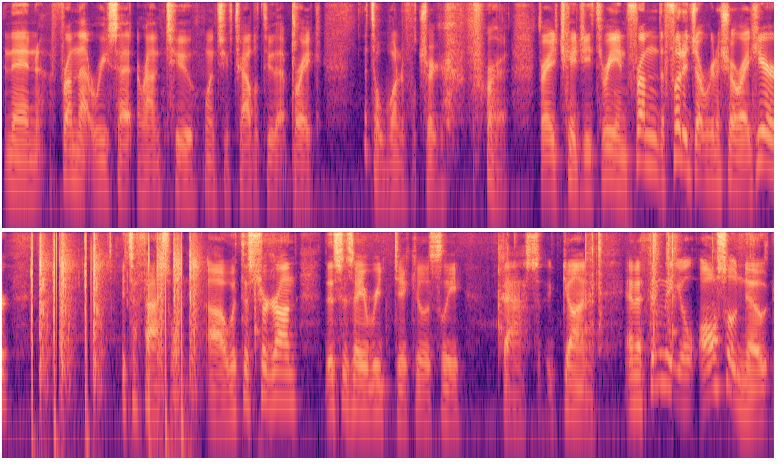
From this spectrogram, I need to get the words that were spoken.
and then from that reset, around two, once you've traveled through that break. That's a wonderful trigger for, for HKG3. And from the footage that we're gonna show right here, it's a fast one. Uh, with this trigger on, this is a ridiculously fast gun. And a thing that you'll also note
